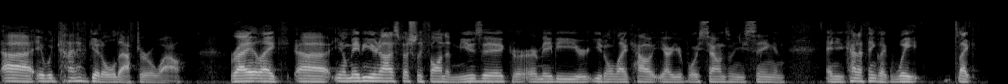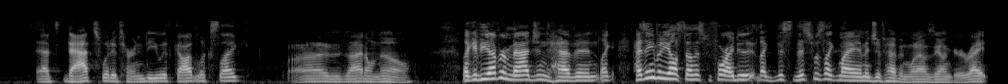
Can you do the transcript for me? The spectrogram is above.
uh, it would kind of get old after a while. Right, like uh, you know, maybe you're not especially fond of music, or, or maybe you're, you don't like how yeah, your voice sounds when you sing, and, and you kind of think like, wait, like that's that's what eternity with God looks like. Uh, I don't know. Like, have you ever imagined heaven? Like, has anybody else done this before? I do. Like, this this was like my image of heaven when I was younger, right?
